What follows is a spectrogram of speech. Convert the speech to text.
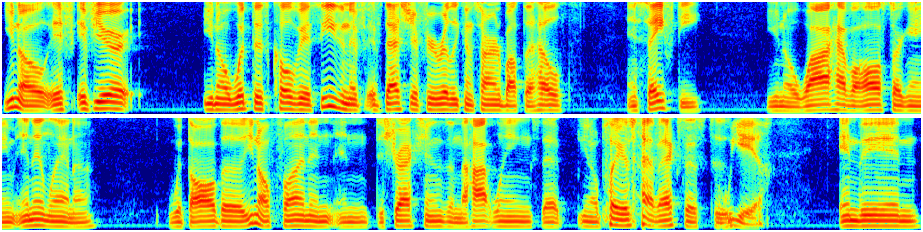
you know, if if you're, you know, with this COVID season, if if that's if you're really concerned about the health and safety, you know, why have an All Star game in Atlanta? with all the you know fun and, and distractions and the hot wings that you know players have access to Oh yeah, and then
